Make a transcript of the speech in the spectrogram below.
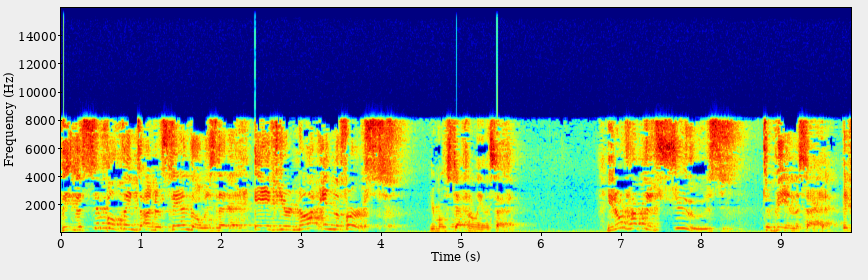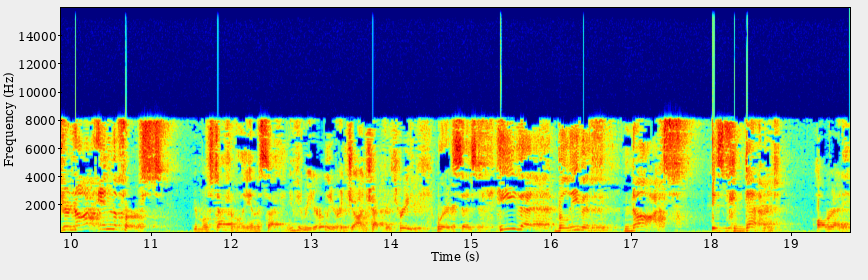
The, the simple thing to understand, though, is that if you're not in the first, you're most definitely in the second. You don't have to choose to be in the second. If you're not in the first, you're most definitely in the second. You can read earlier in John chapter 3 where it says, He that believeth not is condemned already,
